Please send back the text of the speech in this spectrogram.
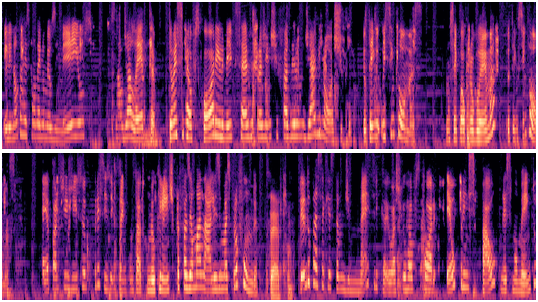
ele não tá respondendo meus e-mails, sinal de alerta. Então esse health score, ele meio que serve pra gente fazer um diagnóstico. Eu tenho os sintomas. Não sei qual é o problema, eu tenho sintomas. Aí, a partir disso, eu preciso entrar em contato com o meu cliente para fazer uma análise mais profunda. Certo. Vendo para essa questão de métrica, eu acho que o Health Score é o principal nesse momento,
